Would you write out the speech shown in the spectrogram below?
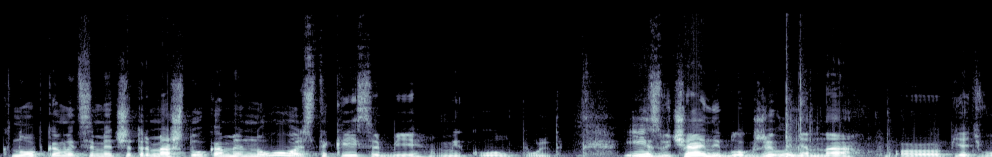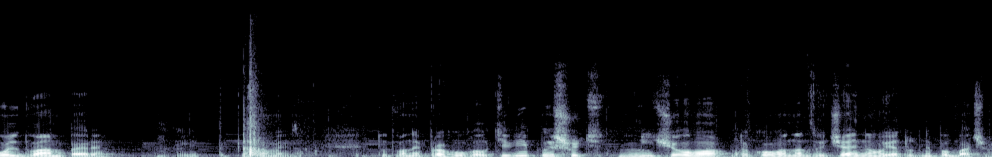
кнопками цими чотирма штуками. Ну, ось такий собі Мікул пульт. І звичайний блок живлення на 5 вольт 2 ампери. І такий самий. Тут вони про Google TV пишуть. Нічого такого надзвичайного я тут не побачив.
